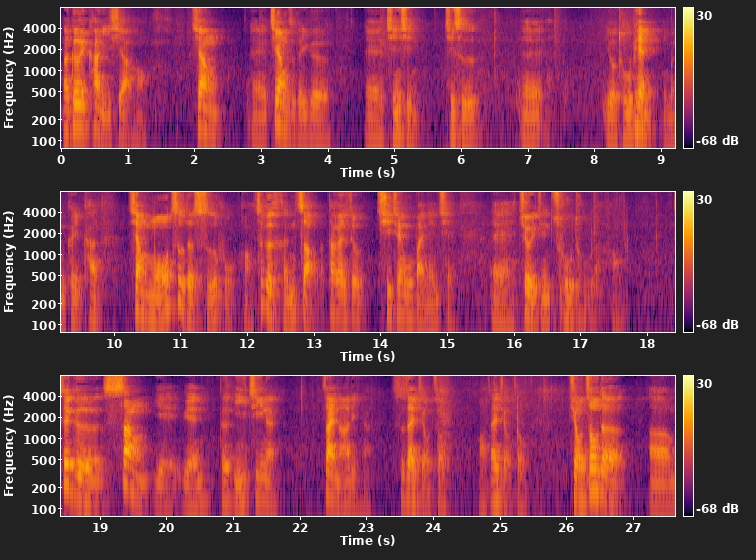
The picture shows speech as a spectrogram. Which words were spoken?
那各位看一下哈，像呃这样子的一个呃情形，其实呃有图片你们可以看，像磨制的石虎啊，这个很早了，大概就七千五百年前。哎，就已经出土了哈。这个上野园的遗迹呢，在哪里呢？是在九州，啊，在九州，九州的呃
